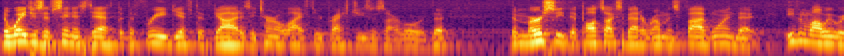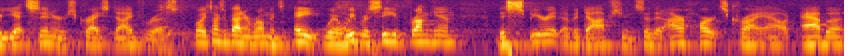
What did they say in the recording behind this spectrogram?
the wages of sin is death, but the free gift of God is eternal life through Christ Jesus our Lord. The, the mercy that Paul talks about in Romans 5 1, that even while we were yet sinners, Christ died for us. Well, he talks about in Romans 8, where we've received from him the spirit of adoption, so that our hearts cry out, Abba,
